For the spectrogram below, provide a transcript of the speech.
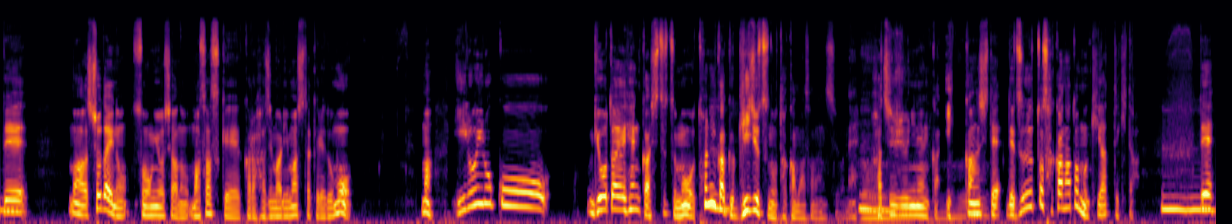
でまあ初代の創業者の正助から始まりましたけれどもまあいろいろこう業態変化しつつもとにかく技術の高政なんですよね、うん、82年間一貫して。でずっと魚と向き合ってきた、うん、で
